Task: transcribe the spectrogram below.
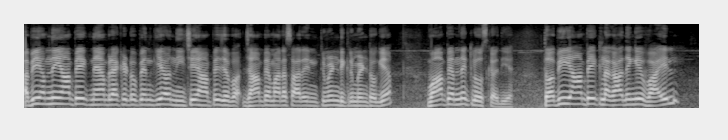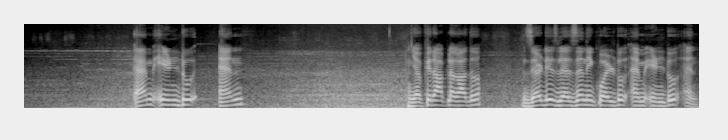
अभी हमने यहाँ पे एक नया ब्रैकेट ओपन किया और नीचे यहाँ पे जब, जहाँ पे हमारा सारा इंक्रीमेंट डिक्रीमेंट हो गया, वहाँ पे हमने क्लोज कर दिया। तो अभी यहाँ पे एक लगा देंगे वाइल एम इन टू एन या फिर आप लगा दो। Z is less than equal to into N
